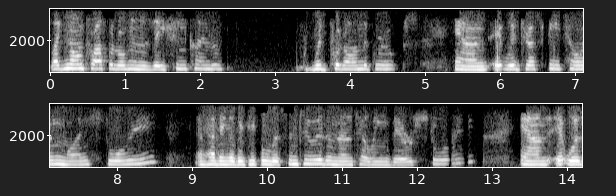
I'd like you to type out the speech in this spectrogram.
like nonprofit organization kind of would put on the groups, and it would just be telling my story and having other people listen to it and then telling their story. And it was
